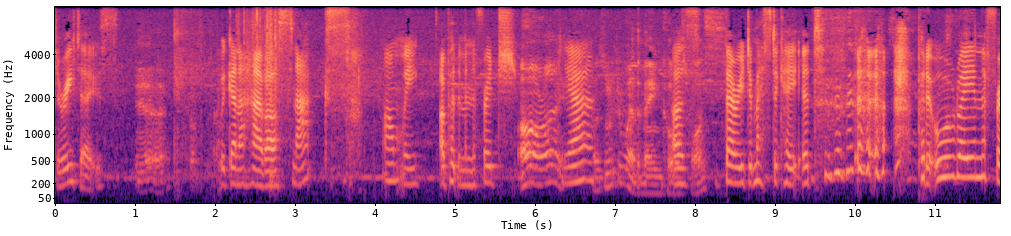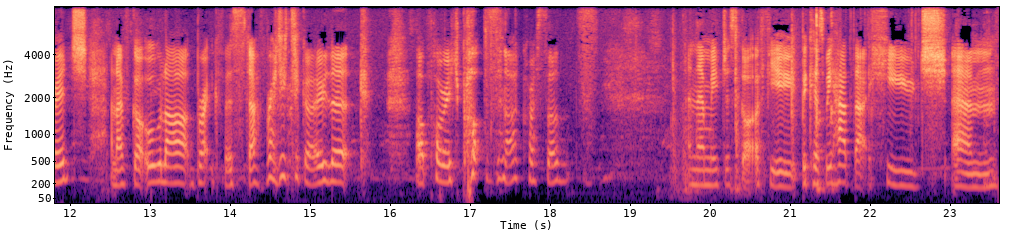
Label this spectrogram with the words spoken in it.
Doritos. Yeah. We're gonna have our snacks, aren't we? I put them in the fridge. Oh, right. Yeah. I was wondering where the main course was was. very domesticated. Put it all the way in the fridge, and I've got all our breakfast stuff ready to go. Look, our porridge pops and our croissants. And then we've just got a few because we had that huge um,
